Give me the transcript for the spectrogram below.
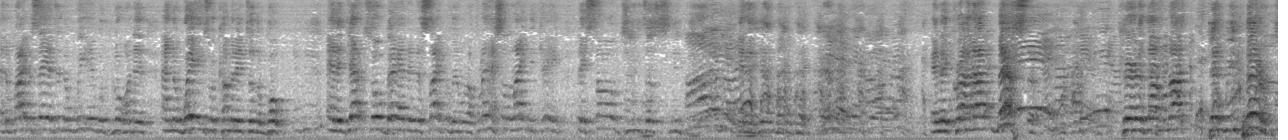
And the Bible says that the wind was blowing and, and the waves were coming into the boat. And it got so bad, the disciples, and when a flash of lightning came, they saw Jesus sleeping in the helm of the boat. And they cried out, Master, carest thou not that we perish?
